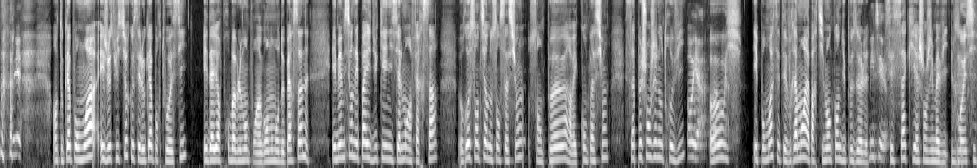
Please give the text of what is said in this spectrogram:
en tout cas pour moi, et je suis sûre que c'est le cas pour toi aussi, et d'ailleurs probablement pour un grand nombre de personnes, et même si on n'est pas éduqué initialement à faire ça, ressentir nos sensations sans peur, avec compassion, ça peut changer notre vie. Oh, oh oui. Et pour moi, c'était vraiment la partie manquante du puzzle. C'est ça qui a changé ma vie. Moi aussi.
